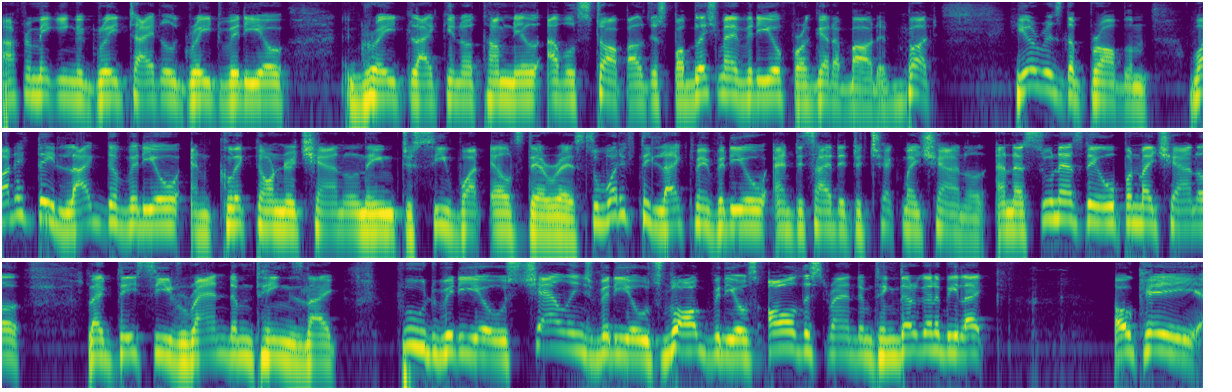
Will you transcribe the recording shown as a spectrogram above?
after making a great title great video great like you know thumbnail i will stop. I'll just publish my video forget about it. But here is the problem. What if they liked the video and clicked on your channel name to see what else there is? So what if they liked my video and decided to check my channel. And as soon as they open my channel, like they see random things like food videos, challenge videos, vlog videos, all this random thing, they're gonna be like, okay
